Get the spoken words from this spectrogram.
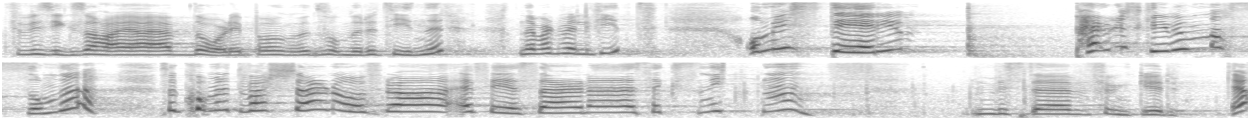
for Hvis ikke så har jeg dårlig på sånne rutiner. Men det har vært veldig fint. Og mysterium Paulus skriver masse om det. Så kommer et vers her nå fra Efeserne 6,19. Hvis det funker. Ja.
